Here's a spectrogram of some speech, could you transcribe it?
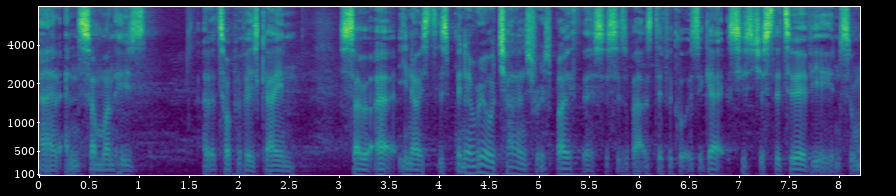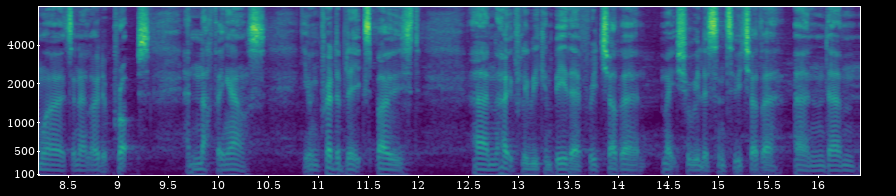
uh, and someone who's at the top of his game. So uh, you know, it's, it's been a real challenge for us both. This this is about as difficult as it gets. It's just the two of you and some words and a load of props and nothing else. You're incredibly exposed and hopefully we can be there for each other, make sure we listen to each other, and um,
